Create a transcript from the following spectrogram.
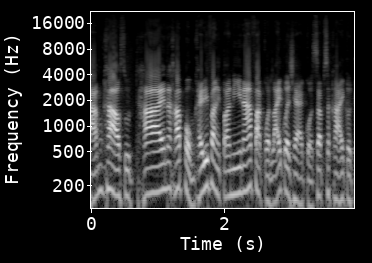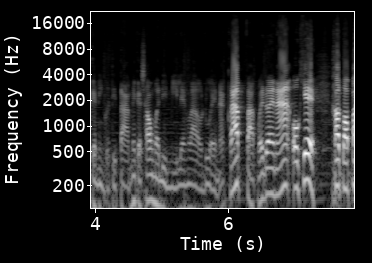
3 ข่าวสุดท้ายนะครับผมใครที่ฟังตอนนี้นะ ฝากกดไลค์กดแชร์กด Subscribe กดกระดิ่งกดติดตามให้กับช่องมาดินมีเรื่องเล่าด้วยนะครับ ฝากไว้ด้วยนะ โอเค ข่าวต่อไป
